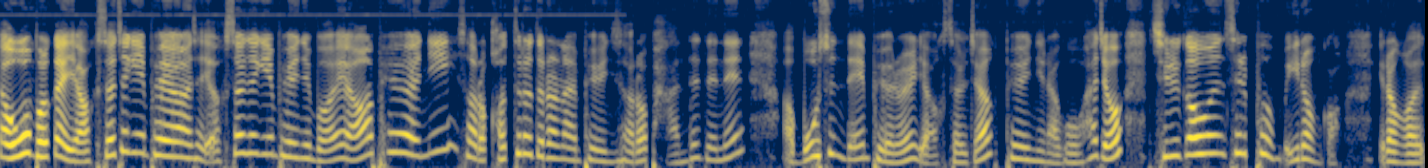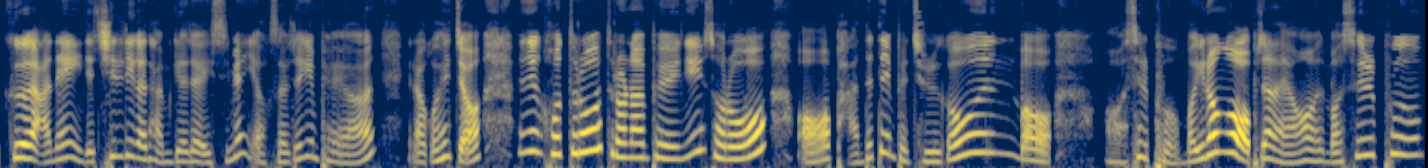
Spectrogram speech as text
자, 5번 볼까요? 역설적인 표현. 자, 역설적인 표현이 뭐예요? 표현이 서로 겉으로 드러나는 표현이 서로 반대되는 어, 모순된 표현을 역설적 표현이라고 하죠. 즐거운 슬픔 이런 거. 이런 거. 그 안에 이제 진리가 담겨져 있으면 역설적인 표현이라고 했죠. 근데 겉으로 드러난 표현이 서로 어, 반대된 표현. 즐거운 뭐 어, 슬픔 뭐 이런 거 없잖아요. 뭐 슬픔,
